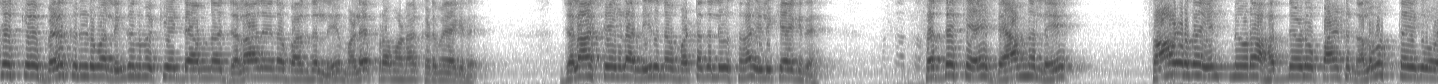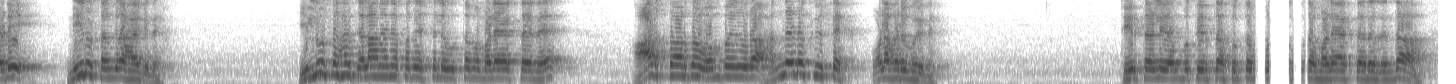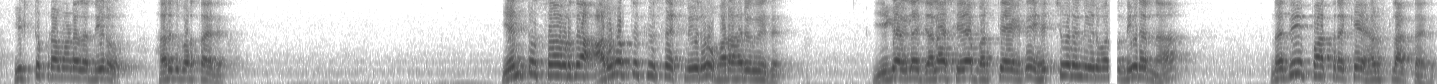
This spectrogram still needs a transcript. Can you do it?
ರಾಜ್ಯಕ್ಕೆ ಬೆಳಕು ನೀಡುವ ಲಿಂಗನಮಕ್ಕಿ ಡ್ಯಾಂನ ಜಲಾನಯನ ಭಾಗದಲ್ಲಿ ಮಳೆ ಪ್ರಮಾಣ ಕಡಿಮೆಯಾಗಿದೆ. ಜಲಾಶಯಗಳ ನೀರಿನ ಮಟ್ಟದಲ್ಲಿಯೂ ಸಹ ಇಳಿಕೆಯಾಗಿದೆ. ಸದ್ಯಕ್ಕೆ ಡ್ಯಾಂನಲ್ಲಿ ಸಾವಿರದ ಎಂಟುನೂರ ಹದಿನೇಳು ಪಾಯಿಂಟ್ ನಲವತ್ತೈದು ಅಡಿ ನೀರು ಸಂಗ್ರಹ ಆಗಿದೆ. ಇಲ್ಲೂ ಸಹ ಜಲಾನಯನ ಪ್ರದೇಶದಲ್ಲಿ ಉತ್ತಮ ಮಳೆ ಆಗ್ತಾ ಇದೆ. ಆರು ಸಾವಿರದ ಒಂಬೈನೂರ ಹನ್ನೆರಡು ಕ್ಯೂಸೆಕ್ ಒಳಹರಿವು ಇದೆ. ತೀರ್ಥಹಳ್ಳಿ ಅಂಬು ತೀರ್ಥ ಸುತ್ತಮುತ್ತ ಮಳೆ ಆಗ್ತಾ ಇರೋದ್ರಿಂದ ಇಷ್ಟು ಪ್ರಮಾಣದ ನೀರು ಹರಿದು ಬರ್ತಾ ಇದೆ. ಎಂಟು ಸಾವಿರದ ಅರವತ್ತು ಕ್ಯೂಸೆಕ್ ನೀರು ಹೊರಹರಿವು ಇದೆ. ಈಗಾಗಲೇ ಜಲಾಶಯ ಭರ್ತಿಯಾಗಿದೆ ಹೆಚ್ಚುವರಿ ನೀರು ನೀರನ್ನ ನದಿ ಪಾತ್ರಕ್ಕೆ ಹರಿಸಲಾಗ್ತಾ ಇದೆ.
